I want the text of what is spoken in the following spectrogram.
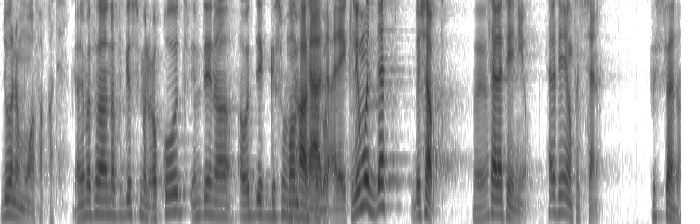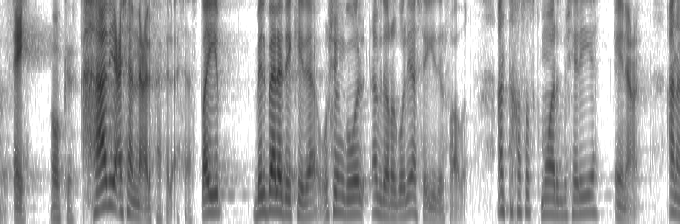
دون موافقته. يعني مثلا أنا في قسم العقود يمدينا أوديك قسم ممتاز المحاسبه عليك. لمدة بشرط أيوه. 30 يوم. 30 يوم في السنة. في السنة. اي okay. هذه عشان نعرفها في الأساس. طيب بالبلدي كذا وش نقول؟ نقدر أقول يا سيدي الفاضل أنت تخصصك موارد بشرية؟ إي نعم. أنا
